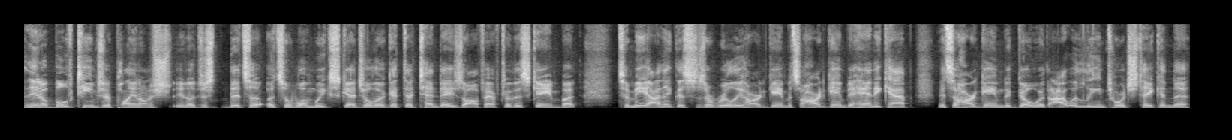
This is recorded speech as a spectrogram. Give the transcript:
you know both teams are playing on a you know just it's a it's a one week schedule. They'll get their 10 days off after this game. But to me i think this is a really hard game. It's a hard game to handicap. It's a hard game to go with. I would lean towards taking the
